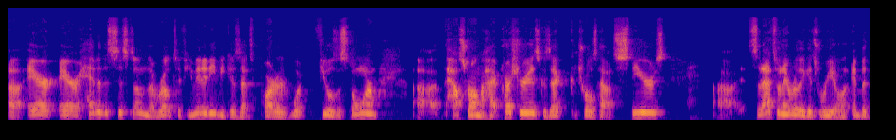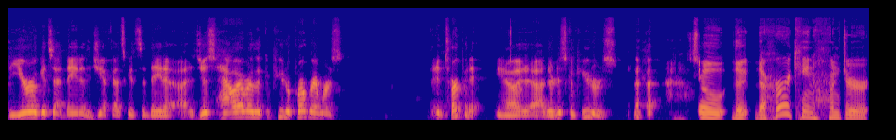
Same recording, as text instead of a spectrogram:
uh, air air ahead of the system, the relative humidity, because that's part of what fuels a storm. Uh, how strong a high pressure is, because that controls how it steers. Uh, so that's when it really gets real. And, but the Euro gets that data, the GFS gets the data. Uh, just however the computer programmers interpret it. You know, uh, they're just computers. so the the Hurricane Hunter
